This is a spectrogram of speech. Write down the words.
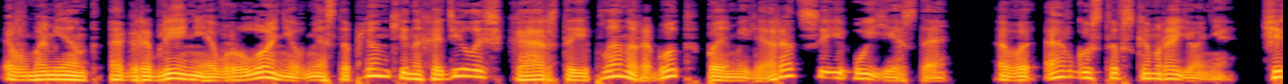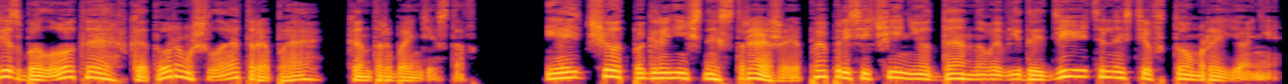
В момент ограбления в рулоне вместо пленки находилась карта и план работ по мелиорации уезда в Августовском районе, через болото, в котором шла тропа контрабандистов, и отчет пограничной стражи по пресечению данного вида деятельности в том районе.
